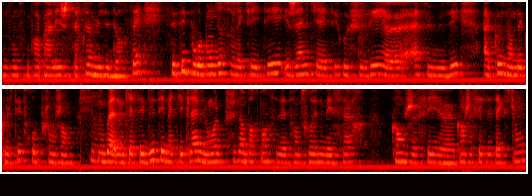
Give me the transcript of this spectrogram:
dont on pourra parler juste après au musée d'Orsay, c'était pour rebondir sur l'actualité, Jeanne qui a été refusée euh, à ce musée à cause d'un décolleté trop plongeant. Mm. Donc voilà, donc il y a ces deux thématiques-là, mais moi le plus important c'est d'être entourée de mes sœurs quand je fais, euh, quand je fais ces actions.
